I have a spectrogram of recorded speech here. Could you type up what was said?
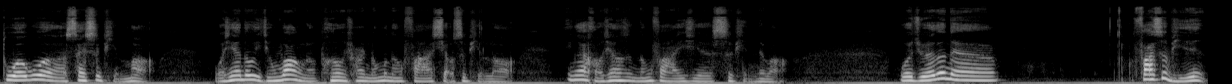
多过晒视频吧。我现在都已经忘了朋友圈能不能发小视频了，应该好像是能发一些视频的吧。我觉得呢，发视频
